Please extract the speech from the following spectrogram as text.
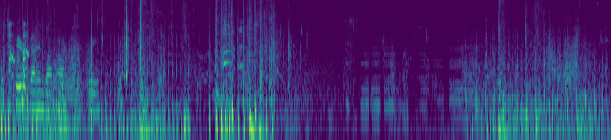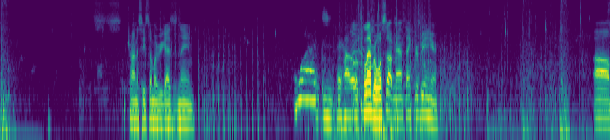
What's your favorite gun in Black Ops 3? I'm trying to see some of you guys' name. What? Hey, how? Yo, Clever, what's up, man? Thank you for being here. Uh,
